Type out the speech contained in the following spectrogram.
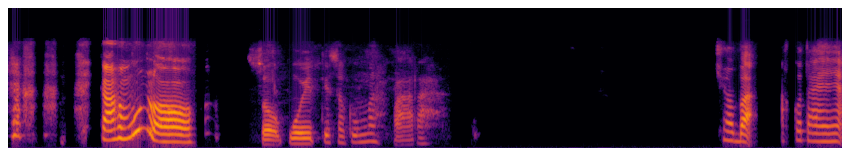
Kamu loh. So puitis aku mah parah. Coba aku tanya.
